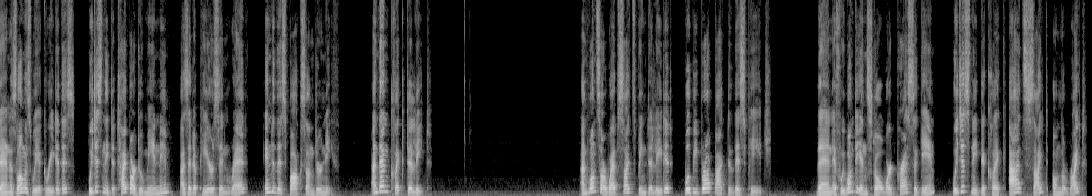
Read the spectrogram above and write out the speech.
Then as long as we agree to this, we just need to type our domain name as it appears in red into this box underneath, and then click delete. And once our website's been deleted, we'll be brought back to this page. Then if we want to install WordPress again, we just need to click Add Site on the right.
